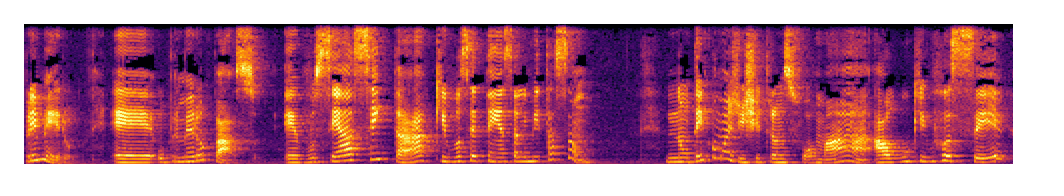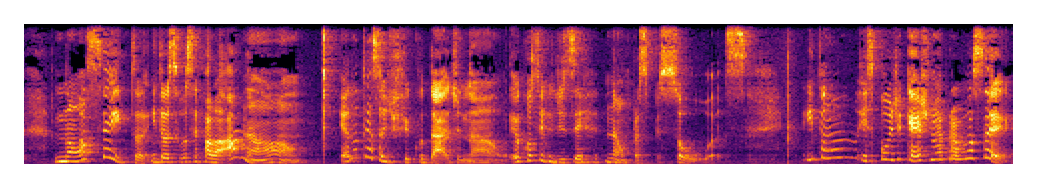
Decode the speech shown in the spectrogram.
Primeiro, é, o primeiro passo é você aceitar que você tem essa limitação. não tem como a gente transformar algo que você não aceita. Então, se você falar, ah, não, eu não tenho essa dificuldade, não, eu consigo dizer não para as pessoas. Então, esse podcast não é para você.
